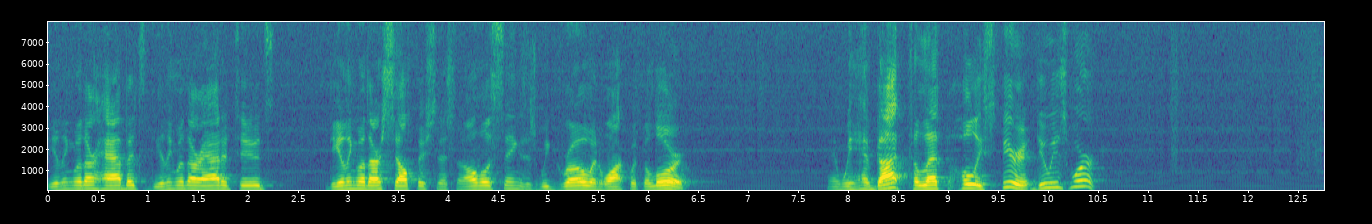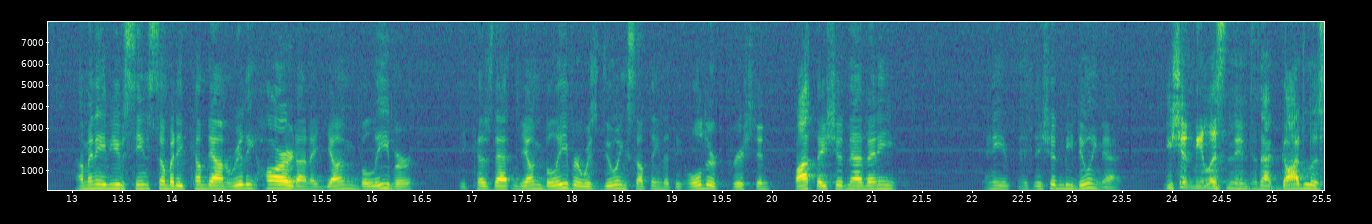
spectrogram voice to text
dealing with our habits, dealing with our attitudes, dealing with our selfishness, and all those things as we grow and walk with the Lord. And we have got to let the Holy Spirit do His work. How many of you have seen somebody come down really hard on a young believer because that young believer was doing something that the older Christian thought they shouldn't have any, any they shouldn't be doing that. You shouldn't be listening to that godless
